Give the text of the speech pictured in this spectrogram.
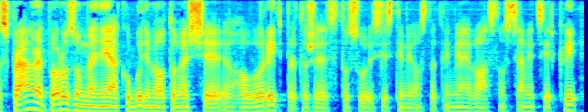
správne porozumenie, ako budeme o tom ešte hovoriť, pretože to súvisí s tými ostatnými aj vlastnosťami cirkvy,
